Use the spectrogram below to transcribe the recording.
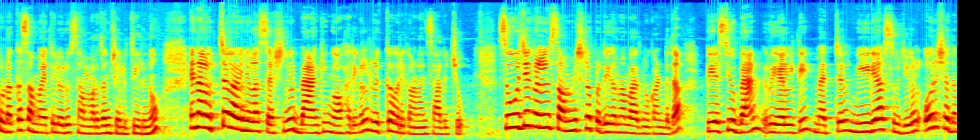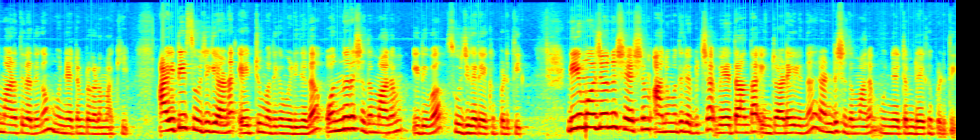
തുടക്ക സമയത്തിൽ ഒരു സമ്മർദ്ദം ചെലുത്തിയിരുന്നു. എന്നാൽ ഉച്ച കഴിഞ്ഞുള്ള സെഷനിൽ ബാങ്കിംഗ് ഓഹരികൾ റിക്കവറി കാണാൻ സാധിച്ചു. സൂചികളിൽ സമ്മിശ്ര പ്രതികരണമായിരുന്നു കണ്ടത്. P S U bank realty metal media സൂചികൾ ഒരു ശതമാനത്തിലധികം മുന്നേറ്റം പ്രകടമാക്കി. ഐ ടി സൂചികയാണ് ഏറ്റവും അധികം ഇടിഞ്ഞത്. ഒന്നര ശതമാനം ഇടിവ് സൂചിക രേഖപ്പെടുത്തി. ഡിമോജോന് ശേഷം അനുമതി ലഭിച്ച വേദാന്ത ഇൻട്രാഡയിൽ നിന്ന് രണ്ട് ശതമാനം മുന്നേറ്റം രേഖപ്പെടുത്തി.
